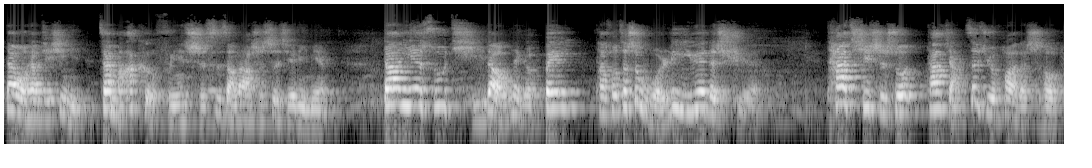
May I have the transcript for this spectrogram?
但我想提醒你，在马可福音十四章的二十四节里面，当耶稣提到那个杯，他说这是我立约的血，他其实说他讲这句话的时候，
